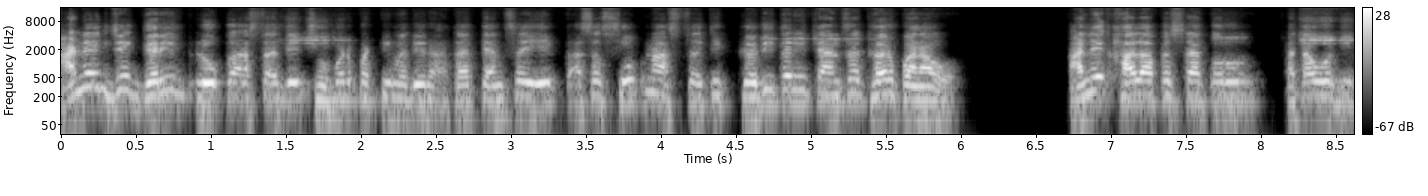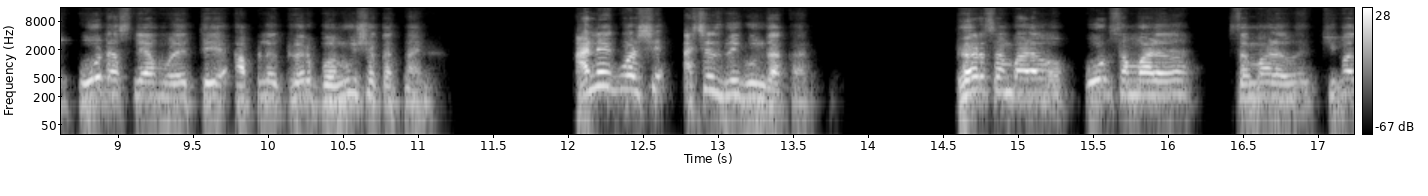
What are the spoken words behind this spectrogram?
अनेक जे गरीब लोक असतात जे झोपडपट्टीमध्ये राहतात त्यांचं एक असं स्वप्न असतं की कधीतरी त्यांचं घर बनावं. अनेक हाल अपेक्षा करून हातावरती पोट असल्यामुळे ते आपलं घर बनवू शकत नाही. अनेक वर्षे असेच निघून जातात. घर सांभाळावं पोट सांभाळावं सांभाळावं किंवा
